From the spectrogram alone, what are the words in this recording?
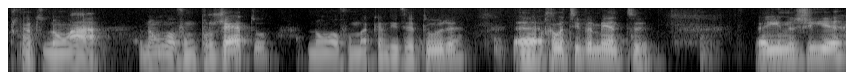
Portanto, não há, não houve um projeto, não houve uma candidatura. Relativamente à energia,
